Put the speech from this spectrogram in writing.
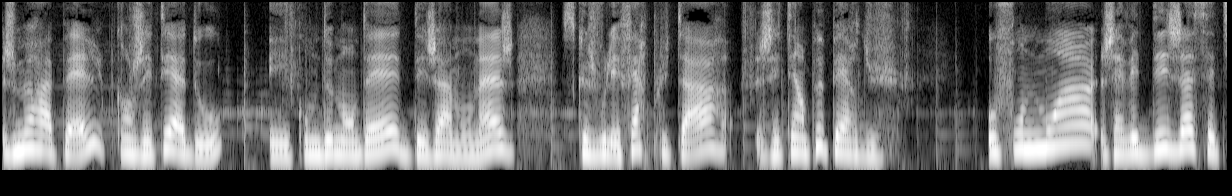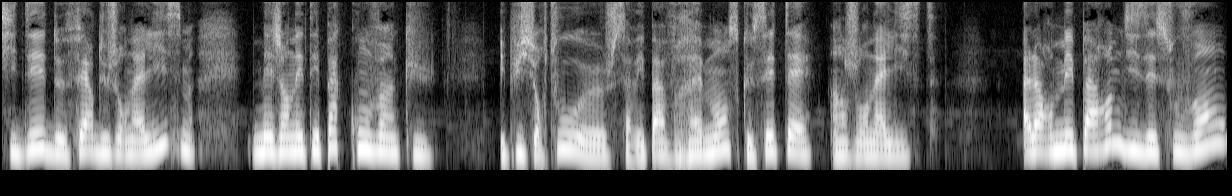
Je me rappelle, quand j'étais ado, et qu'on me demandait, déjà à mon âge, ce que je voulais faire plus tard, j'étais un peu perdue. Au fond de moi, j'avais déjà cette idée de faire du journalisme, mais j'en étais pas convaincue. Et puis surtout, euh, je savais pas vraiment ce que c'était, un journaliste. Alors mes parents me disaient souvent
